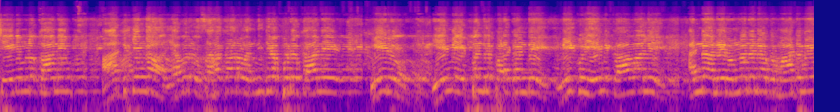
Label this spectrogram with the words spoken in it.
చేయడంలో కానీ ఆర్థికంగా ఎవరు సహకారం అందించినప్పుడు కానీ మీరు ఏమి ఇబ్బందులు పడకండి మీకు ఏమి కావాలి అన్న నేను ఉన్నాననే ఒక మాటని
